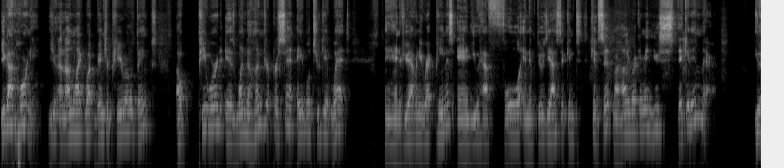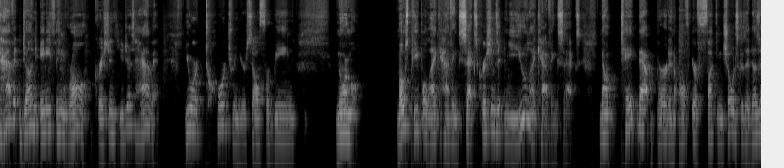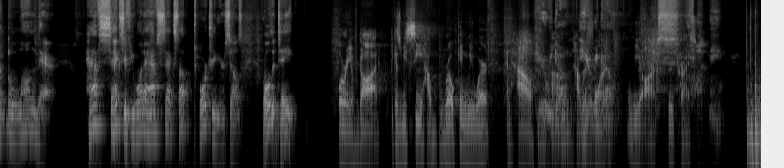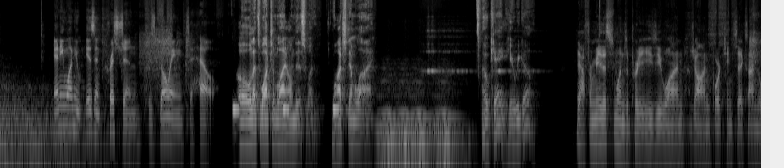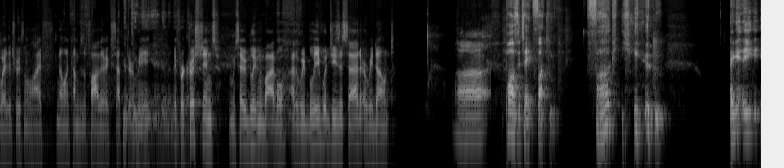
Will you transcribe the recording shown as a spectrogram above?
You got horny. You, and unlike what Ben Shapiro thinks, a P word is 100% able to get wet. And if you have an erect penis and you have full and enthusiastic consent, I highly recommend you stick it in there. You haven't done anything wrong, Christians. You just haven't. You are torturing yourself for being normal. Most people like having sex. Christians, and you like having sex. Now take that burden off your fucking shoulders because it doesn't belong there. Have sex if you want to have sex. Stop torturing yourselves. Roll the tape. Glory of God, because we see how broken we were and how here we go. Um, how Here we go. we are through Christ. anyone who isn't christian is going to hell Oh, let's watch them lie on this one. Watch them lie. Okay, here we go. Yeah, for me, this one's a pretty easy one. John 14, 6, I'm the way, the truth, and the life. No one comes to the Father except through me. If we're. Christians, when we say we believe in the Bible, either we believe what Jesus said or we don't. Uh, Pause the tape. Fuck you. Fuck you. Again, a-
